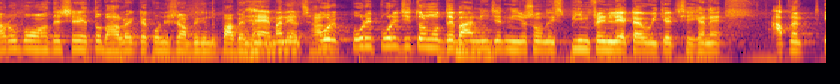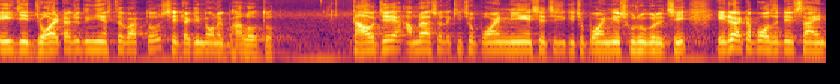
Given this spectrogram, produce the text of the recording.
আর উপমহাদেশে এত ভালো একটা কন্ডিশন আপনি কিন্তু পাবেন হ্যাঁ মানে পরিচিতর মধ্যে বা নিজের নিজস্ব মধ্যে স্পিন ফ্রেন্ডলি একটা উইকেট সেখানে আপনার এই যে জয়টা যদি নিয়ে আসতে পারতো সেটা কিন্তু অনেক ভালো হতো। তাও যে আমরা আসলে কিছু পয়েন্ট নিয়ে এসেছি কিছু পয়েন্ট নিয়ে শুরু করেছি এটাও একটা পজিটিভ সাইন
